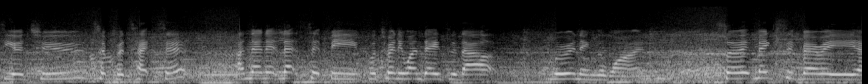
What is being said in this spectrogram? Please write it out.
CO2 to protect it, and then it lets it be for 21 days without ruining the wine. So it makes it very uh,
